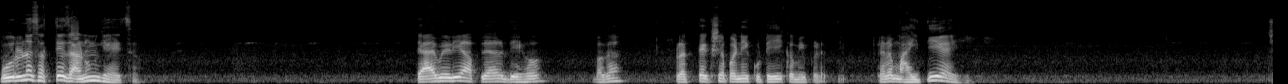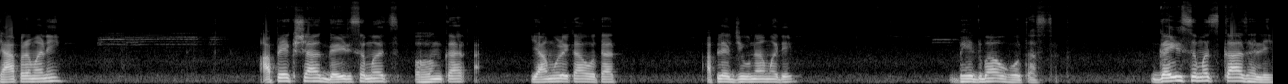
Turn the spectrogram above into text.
पूर्ण सत्य जाणून घ्यायचं. त्यावेळी आपल्याला देह बघा प्रत्यक्षपणे कुठेही कमी पडत नाही. कारण माहिती आहे ही. ज्याप्रमाणे अपेक्षा गैरसमज अहंकार यामुळे काय होतात? आपल्या जीवनामध्ये भेदभाव होत असतात. गैरसमज का झाले?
